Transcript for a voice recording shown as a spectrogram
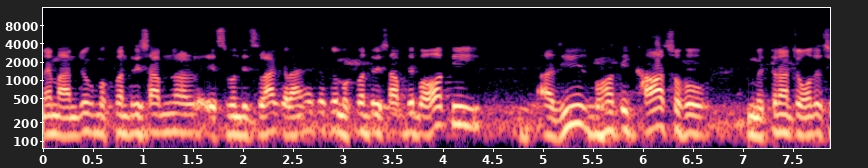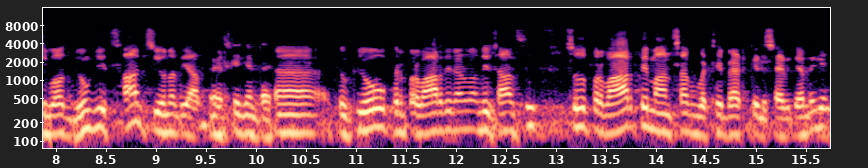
ਮੈਂ ਮਾਨਯੋਗ ਮੁੱਖ ਮੰਤਰੀ ਸਾਹਿਬ ਨਾਲ ਇਸ ਸੰਬੰਧੀ ਸਲਾਹ ਕਰਾਂਗਾ ਕਿਉਂਕਿ ਮੁੱਖ ਮੰਤਰੀ ਸਾਹਿਬ ਦੇ ਬਹੁਤ ਹੀ ਅਜ਼ੀਜ਼, ਬਹੁਤ ਹੀ ਖਾਸ ਹੋ ਮਿੱਤਰਾਂ ਚੋਂ ਆਉਂਦੇ ਸੀ ਬਹੁਤ ਡੂੰਘੀ ਸਾਂਝ ਸੀ ਉਹਨਾਂ ਦੀ ਆਪਸ ਵਿੱਚ। ਕੇ ਘੰਟਾ। ਅ, ਕਿਉਂਕਿ ਉਹ ਫਿਰ ਪਰਿਵਾਰ ਦੇ ਨਾਲ ਉਹਨਾਂ ਦੀ ਸਾਂਝ ਸੀ। ਸੋ ਪਰਿਵਾਰ ਤੇ ਮਾਨ ਸਾਹਿਬ ਇਕੱਠੇ ਬੈਠ ਕੇ ਡਿਸਾਈਡ ਕਰਨਗੇ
